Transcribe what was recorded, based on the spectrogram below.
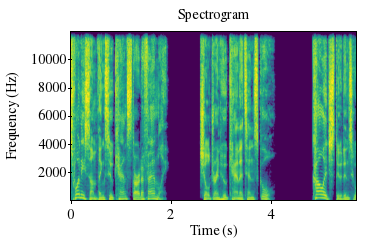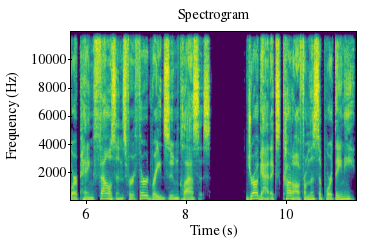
20-somethings who can't start a family, children who can't attend school, college students who are paying thousands for third-rate Zoom classes, drug addicts cut off from the support they need,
